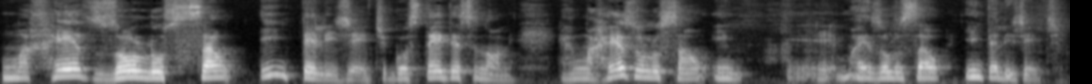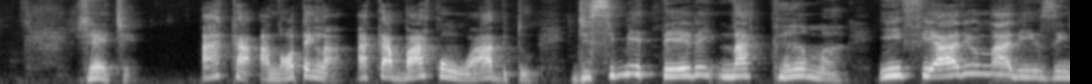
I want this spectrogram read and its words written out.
uma resolução inteligente. Gostei desse nome. É uma resolução, é, uma resolução inteligente. Gente, anotem lá, acabar com o hábito de se meterem na cama e enfiarem o nariz em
